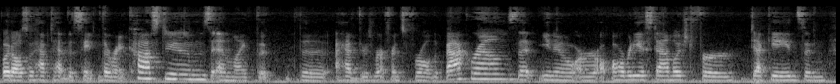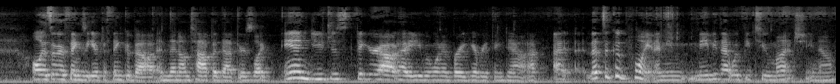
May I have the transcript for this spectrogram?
but also have to have the same the right costumes and like the the I have there's reference for all the backgrounds that you know are already established for decades and all these other things that you have to think about. And then on top of that there's like and you just figure out how you even want to break everything down. I, I, that's a good point. I mean maybe that would be too much you know?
